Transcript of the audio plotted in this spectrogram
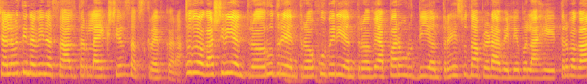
चॅनलवरती नवीन असाल तर लाईक शेअर सबस्क्राईब करा. तर बघा श्रीयंत्र रुद्रयंत्र कुबेर यंत्र व्यापार वृद्धी यंत्र हे सुद्धा आपल्याकडे अवेलेबल आहे. तर बघा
